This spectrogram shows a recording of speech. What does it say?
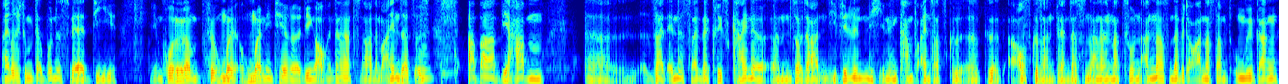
Einrichtung mit der Bundeswehr, die im Grunde genommen für humanitäre Dinge auch international im Einsatz ist. Mhm. Aber wir haben äh, seit Ende des Zweiten Weltkriegs keine ähm, Soldaten, die willen nicht in den Kampfeinsatz äh, ausgesandt werden. Das ist in anderen Nationen anders und da wird auch anders damit umgegangen,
